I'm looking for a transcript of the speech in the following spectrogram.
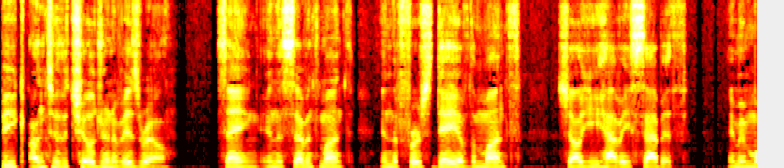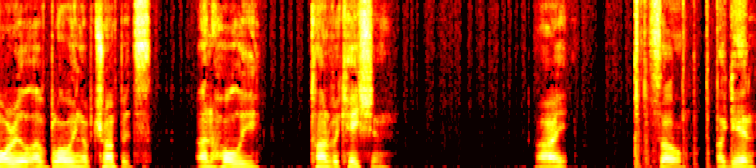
Speak unto the children of Israel, saying, In the seventh month, in the first day of the month, shall ye have a Sabbath, a memorial of blowing of trumpets, unholy convocation. All right. So, again,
